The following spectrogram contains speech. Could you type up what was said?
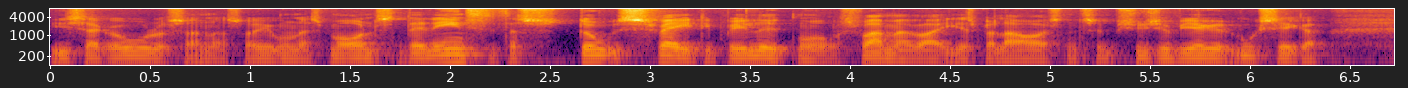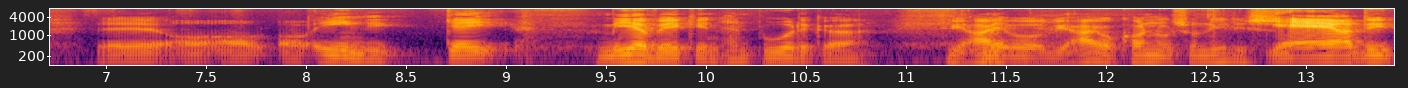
Isak Olsson og så Jonas Mortensen. Den eneste, der stod svagt i billedet mod Aarhus Fremad, var Jesper Laversen, som synes jeg virkede usikker, øh, og, og, og egentlig gav mere væk, end han burde gøre. Vi har jo, vi har jo Konosonidis. Ja, og det,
